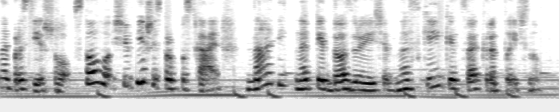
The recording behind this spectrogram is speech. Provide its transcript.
найпростішого з того, що більшість пропускає, навіть не підозрюючи, наскільки це критично.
